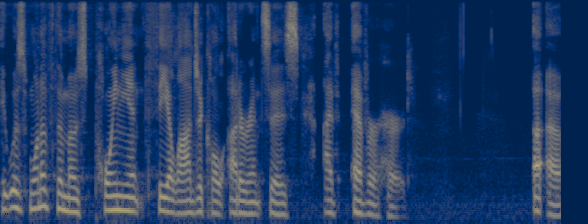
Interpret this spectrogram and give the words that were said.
It was one of the most poignant theological utterances I've ever heard. Uh oh.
